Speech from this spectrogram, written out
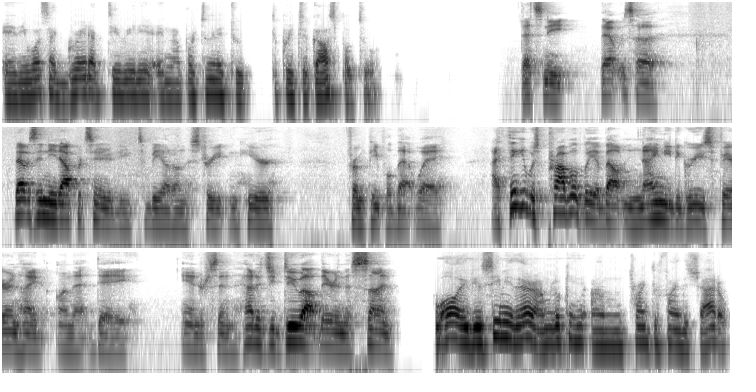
and it was a great activity and opportunity to to preach the gospel to. That's neat. That was a that was a neat opportunity to be out on the street and hear from people that way. I think it was probably about 90 degrees Fahrenheit on that day. Anderson, how did you do out there in the sun? Well, if you see me there, I'm looking. I'm trying to find the shadow.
